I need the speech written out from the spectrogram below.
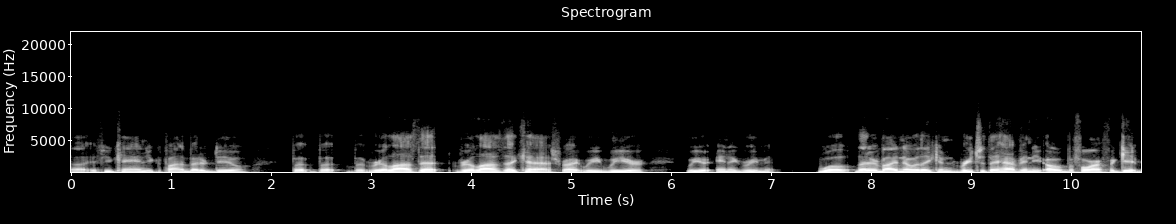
Uh, if you can, you can find a better deal but but but realize that realize that cash, right? We we are we are in agreement. Well, let everybody know where they can reach if they have any. Oh, before I forget,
